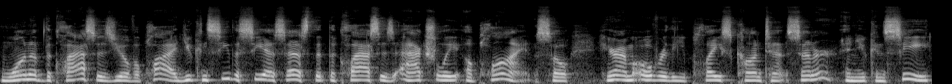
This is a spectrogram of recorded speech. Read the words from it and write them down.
one of the classes you have applied, you can see the CSS that the class is actually applying. So here I'm over the Place Content Center, and you can see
